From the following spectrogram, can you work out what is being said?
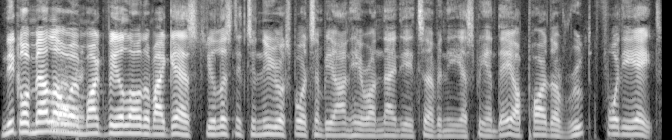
Nico Mello and Mark Villalona, my guests. You're listening to New York Sports and Beyond here on 98.7 ESPN. They are part of Route 48.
